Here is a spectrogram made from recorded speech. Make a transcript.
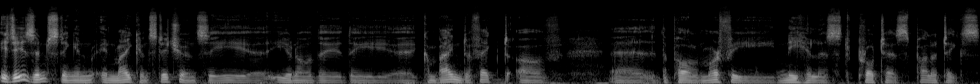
it is interesting in, in my constituency, uh, you know, the, the uh, combined effect of uh, the Paul Murphy nihilist protest politics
